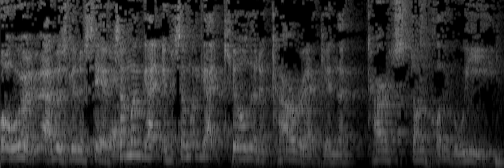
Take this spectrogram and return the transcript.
Oh, well, I was going to say, if Yeah. someone got if someone got killed in a car wreck and the car stunk like weed,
